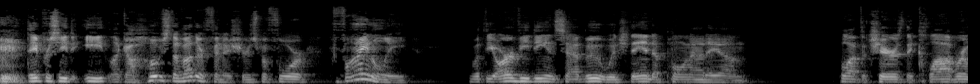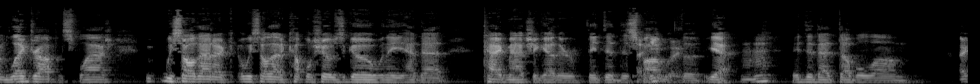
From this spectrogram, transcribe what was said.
they proceed to eat like a host of other finishers before finally, with the RVD and Sabu, which they end up pulling out a um, pull out the chairs, they clobber him, leg drop and splash. We saw that a, we saw that a couple shows ago when they had that tag match together. They did this A spot with wave. the yeah, Mhm. they did that double um, I,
